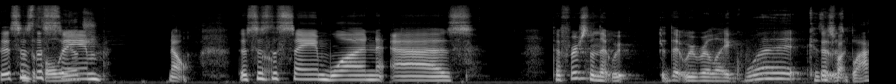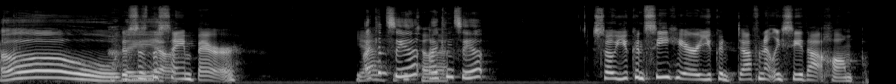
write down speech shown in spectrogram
This is the the, same. No, this is oh. the same one as The first one that we that we were like, what? Because it This was one. black. Oh, this yeah, is the yeah. same bear. yeah, I can see it. tell I that. can see it. So you can see here, you can definitely see that hump.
